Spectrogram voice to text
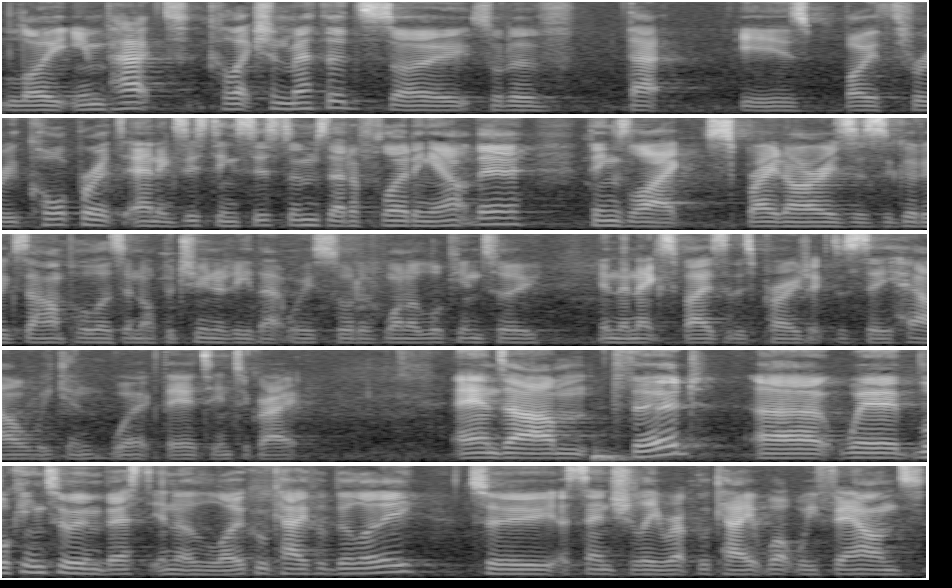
low impact collection methods. So sort of that is both through corporate and existing systems that are floating out there. Things like spray diaries is a good example as an opportunity that we sort of want to look into in the next phase of this project to see how we can work there to integrate. And um, third, uh, we're looking to invest in a local capability to essentially replicate what we found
